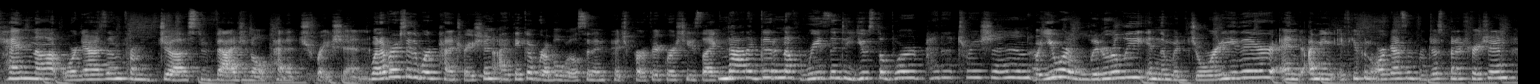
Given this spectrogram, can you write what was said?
cannot orgasm from just vaginal penetration. Whenever I say the word penetration, I think of Rebel Wilson in Pitch Perfect where she's like, not a good enough reason to use the word penetration. But you are literally in the majority there. And I mean, if you can orgasm from just penetration,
